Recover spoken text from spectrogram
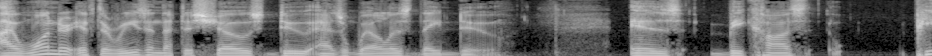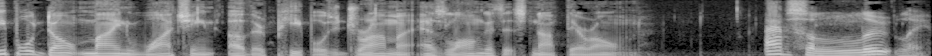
I wonder if the reason that the shows do as well as they do is because people don't mind watching other people's drama as long as it's not their own. Absolutely.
